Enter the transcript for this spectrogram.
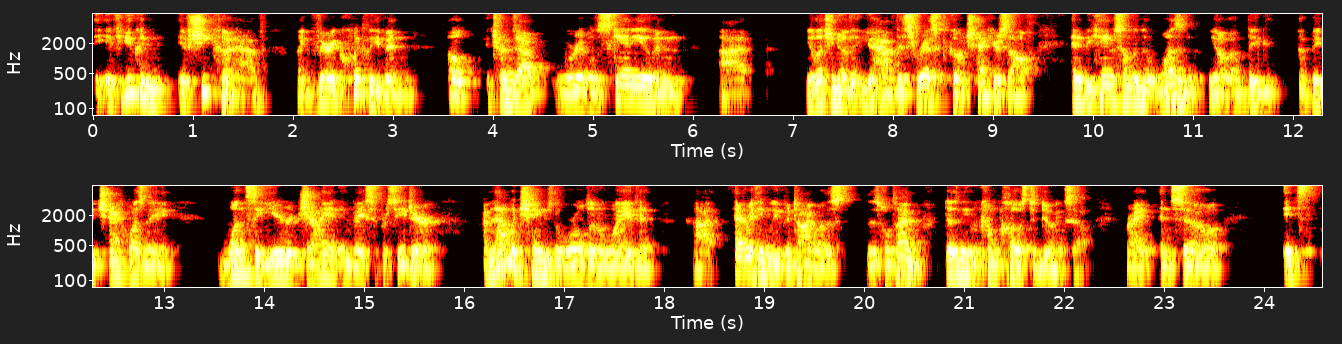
if you can, if she could have like very quickly been, oh, it turns out we're able to scan you and uh, you let you know that you have this risk, go check yourself. And it became something that wasn't, you know, a big, a big check wasn't a once a year giant invasive procedure. I mean, that would change the world in a way that uh, everything we've been talking about this this whole time doesn't even come close to doing so, right? And so it's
